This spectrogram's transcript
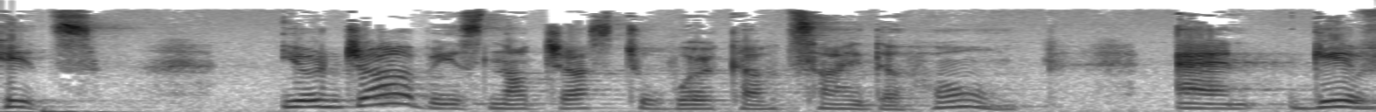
kids. Your job is not just to work outside the home and give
